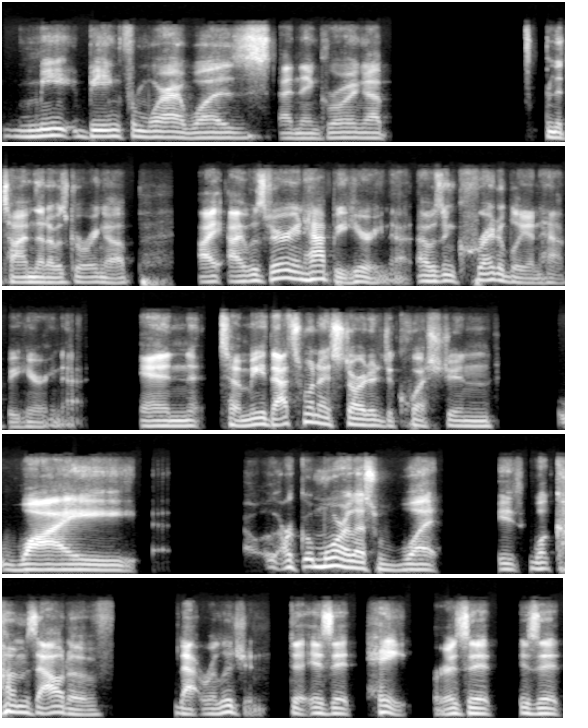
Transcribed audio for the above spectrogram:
me being from where i was and then growing up in the time that i was growing up i i was very unhappy hearing that. I was incredibly unhappy hearing that. And to me that's when i started to question why or more or less what is what comes out of that religion? Is it hate or is it is it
